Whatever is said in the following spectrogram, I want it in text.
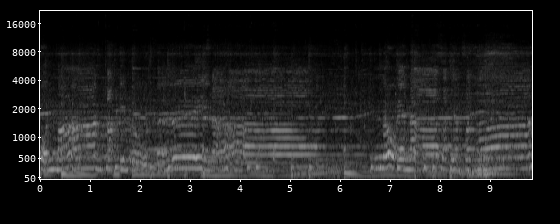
ปนมานตักดินรูดเอ้ยนาโนเอนาสะเทือนสถาน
